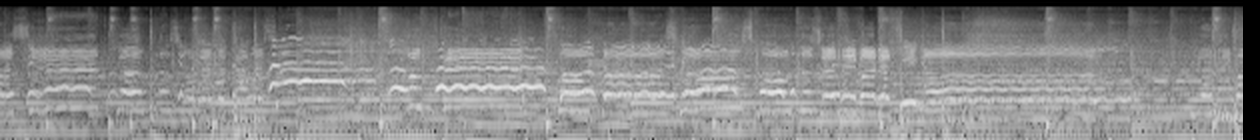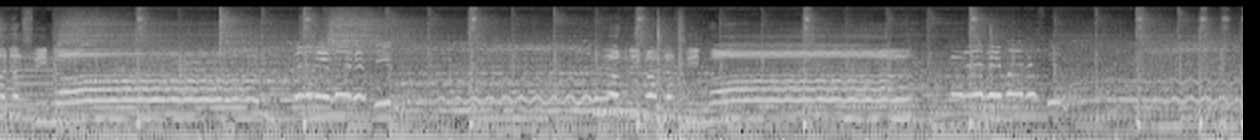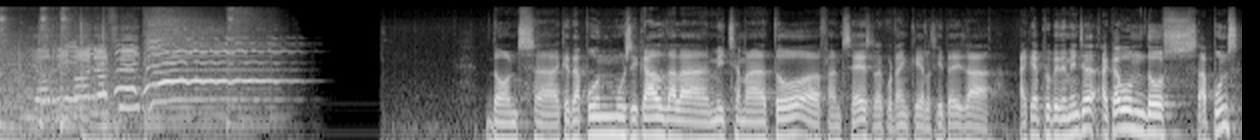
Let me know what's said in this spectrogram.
Doncs eh, aquest apunt musical de la mitja marató eh, francès, recordem que la cita és a aquest proper diumenge. Acabo amb dos apunts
